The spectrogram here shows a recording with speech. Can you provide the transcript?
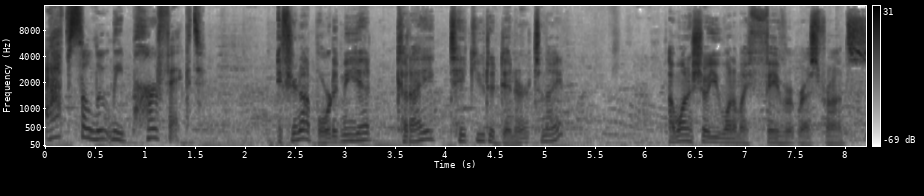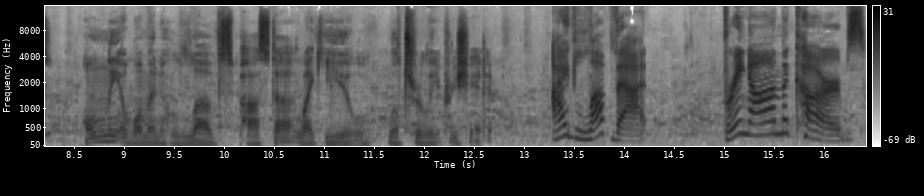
absolutely perfect. If you're not bored of me yet, could I take you to dinner tonight? I want to show you one of my favorite restaurants. Only a woman who loves pasta like you will truly appreciate it. I'd love that. Bring on the carbs.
